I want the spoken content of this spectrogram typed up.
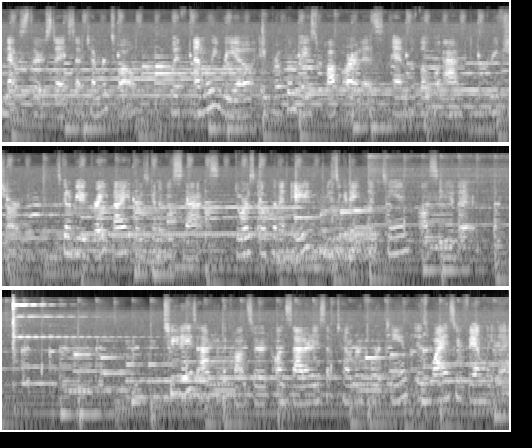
next Thursday, September 12th, with Emily Rio, a Brooklyn-based pop artist, and with local act Grief Shark. It's going to be a great night. There's going to be snacks. Doors open at 8, music at 8.15. I'll see you there. Two days after the concert, on Saturday, September 14th, is YSU Family Day.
